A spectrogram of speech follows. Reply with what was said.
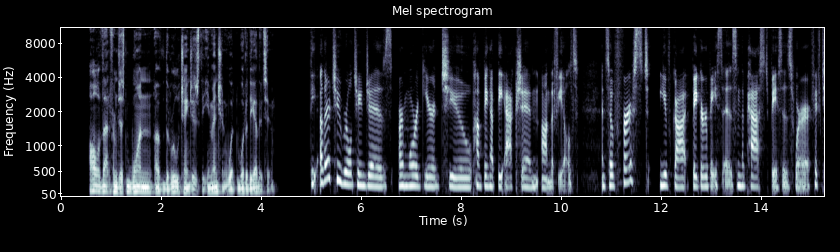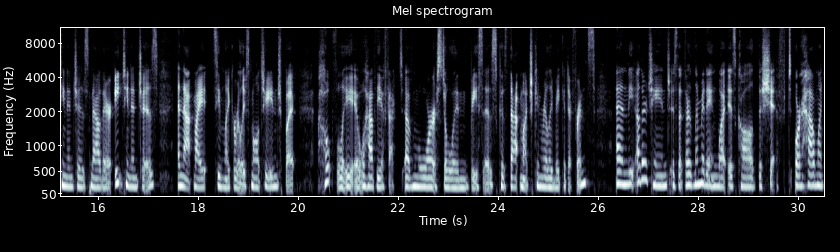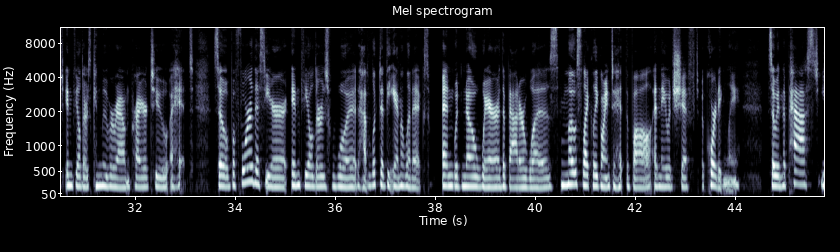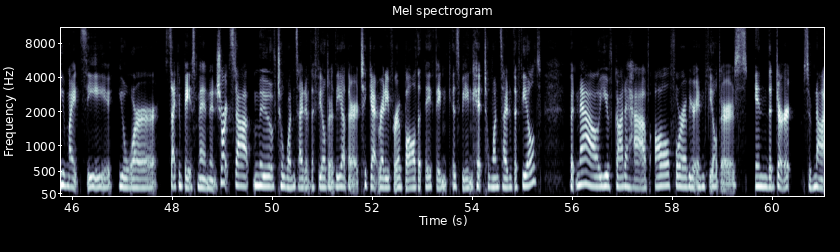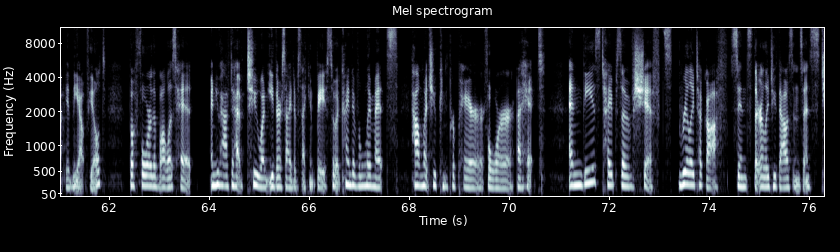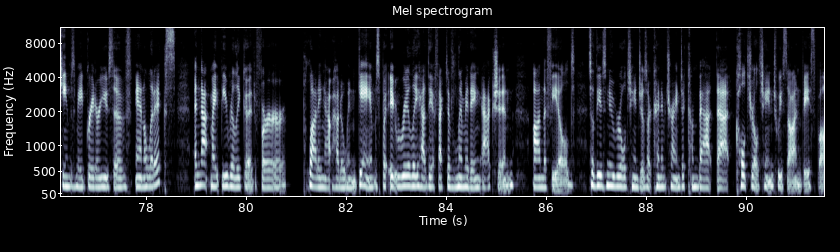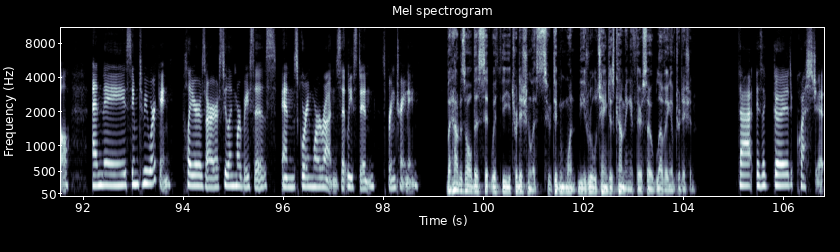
All of that from just one of the rule changes that you mentioned. What, what are the other two? The other two rule changes are more geared to pumping up the action on the field. And so, first, you've got bigger bases. In the past, bases were 15 inches, now they're 18 inches. And that might seem like a really small change, but hopefully it will have the effect of more stolen bases because that much can really make a difference. And the other change is that they're limiting what is called the shift, or how much infielders can move around prior to a hit. So before this year, infielders would have looked at the analytics and would know where the batter was most likely going to hit the ball, and they would shift accordingly. So in the past, you might see your second baseman and shortstop move to one side of the field or the other to get ready for a ball that they think is being hit to one side of the field. But now you've got to have all four of your infielders in the dirt, so not in the outfield, before the ball is hit. And you have to have two on either side of second base. So it kind of limits how much you can prepare for a hit. And these types of shifts really took off since the early 2000s as teams made greater use of analytics. And that might be really good for plotting out how to win games, but it really had the effect of limiting action on the field. So these new rule changes are kind of trying to combat that cultural change we saw in baseball. And they seem to be working. Players are stealing more bases and scoring more runs, at least in spring training. But how does all this sit with the traditionalists who didn't want these rule changes coming if they're so loving of tradition? That is a good question.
